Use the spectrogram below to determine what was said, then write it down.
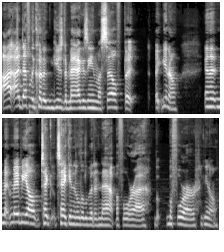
I, I definitely could have used a magazine myself, but uh, you know, and then m- maybe I'll take take in a little bit of nap before I b- before our you know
